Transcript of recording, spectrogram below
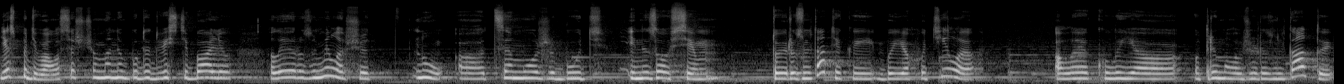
я сподівалася, що в мене буде 200 балів, але я розуміла, що ну, це може бути і не зовсім той результат, який би я хотіла. Але коли я отримала вже результати,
